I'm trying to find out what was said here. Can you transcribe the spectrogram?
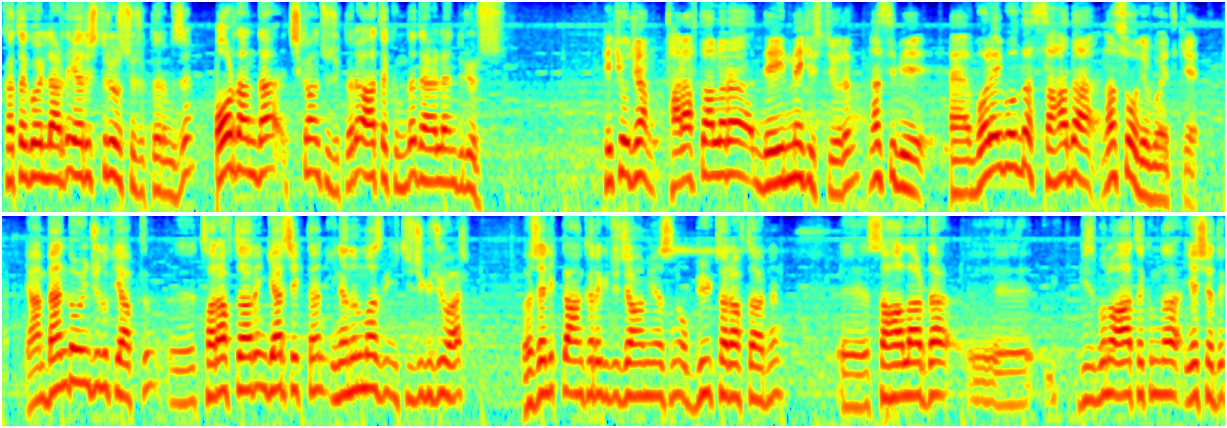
kategorilerde yarıştırıyoruz çocuklarımızı. Oradan da çıkan çocukları A takımda değerlendiriyoruz. Peki hocam taraftarlara değinmek istiyorum. Nasıl bir e, voleybolda sahada nasıl oluyor bu etki? Yani ben de oyunculuk yaptım. Ee, taraftarın gerçekten inanılmaz bir itici gücü var. Özellikle Ankara Gücü camiasının o büyük taraftarının e, sahalarda e, biz bunu A takımda yaşadık.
